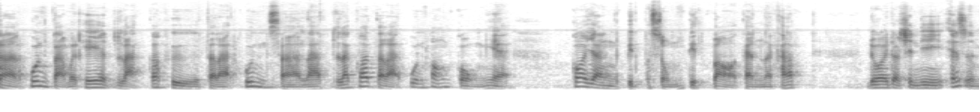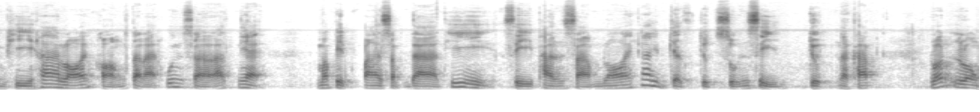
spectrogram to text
ตลาดหุ้นต่างประเทศหลักก็คือตลาดหุ้นสหรัฐ แล้วก็ตลาดหุ้นฮ่องกงเนี่ย ก็ยังปิดผสมติดต่อกันนะครับ โดยดัชนี S&P 500 ของตลาดหุ้นสหรัฐเนี่ยมาปิดปลายสัปดาห์ที่ 4,357.04 จุดนะครับ ลดลง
